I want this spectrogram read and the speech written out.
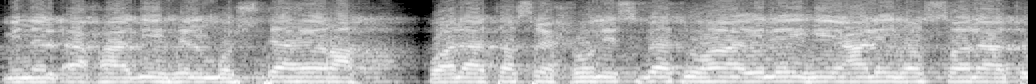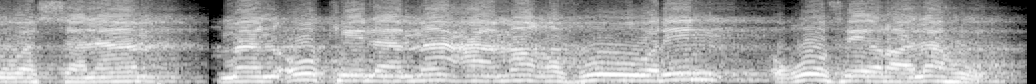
من الأحاديث المشتهرة ولا تصح نسبتها إليه عليه الصلاة والسلام من أكل مع مغفور غفر له.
